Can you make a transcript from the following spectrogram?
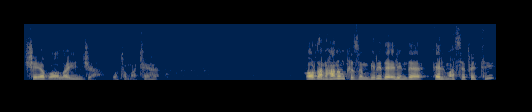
şeye bağlayınca otomatiğe. Oradan hanım kızın biri de elinde elma sepeti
